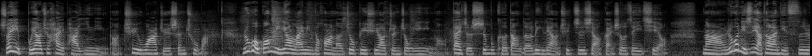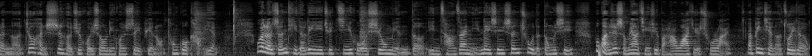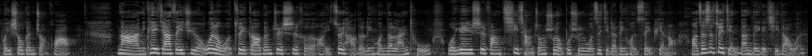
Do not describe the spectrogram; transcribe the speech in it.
所以不要去害怕阴影啊，去挖掘深处吧。如果光明要来临的话呢，就必须要尊重阴影哦，带着势不可挡的力量去知晓、感受这一切哦。那如果你是亚特兰提斯人呢，就很适合去回收灵魂碎片哦，通过考验，为了整体的利益去激活休眠的隐藏在你内心深处的东西，不管是什么样情绪，把它挖掘出来，那并且呢，做一个回收跟转化哦。那你可以加这一句哦，为了我最高跟最适合啊，以最好的灵魂的蓝图，我愿意释放气场中所有不属于我自己的灵魂碎片哦。啊，这是最简单的一个祈祷文。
